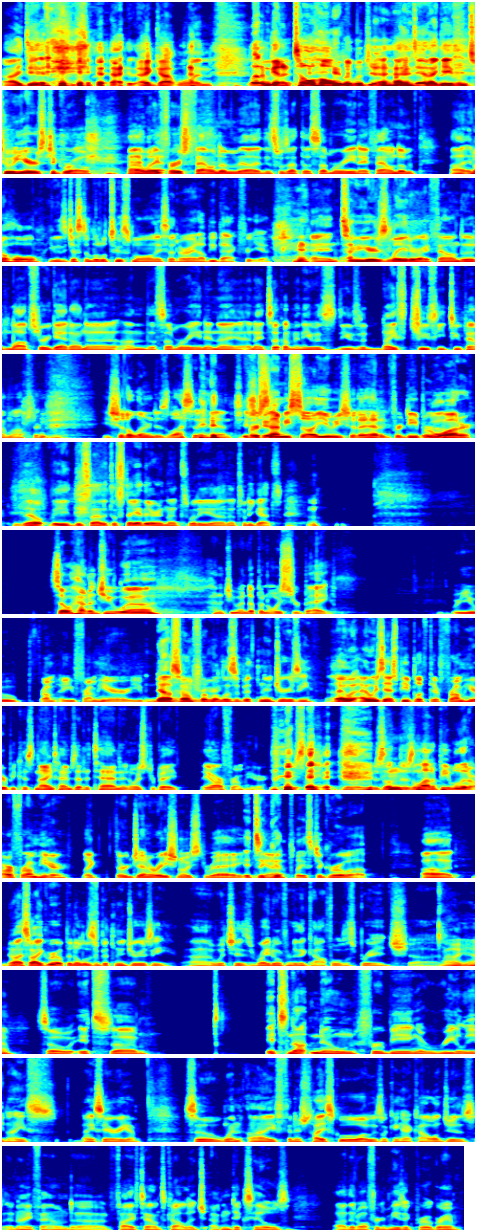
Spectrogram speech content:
I did. I, I got one. Let them get a toehold, would you? I did. I gave him two years to grow. Uh, when I first found him, uh, this was at the submarine. I found him uh, in a hole. He was just a little too small, and I said, "All right, I'll be back for you." And two years later, I found a lobster again on a on the submarine, and I and I took him, and he was he was a nice, juicy two pound lobster. He should have learned his lesson, man. First time he saw you, he should have headed for deeper Well, water. Nope, he decided to stay there, and that's what he uh, that's what he gets. So how did you uh, how did you end up in Oyster Bay? Were you from? Are you from here? You No, so I'm from here? Elizabeth, New Jersey. Uh, I, I always ask people if they're from here because nine times out of ten in Oyster Bay they are from here. There's, there's, a, there's a lot of people that are from here, like third generation Oyster Bay. it's a you good place to grow up. Uh, no, so I grew up in Elizabeth, New Jersey, uh, which is right over the Goethals Bridge. Uh, Oh yeah, So it's um, it's not known for being a really nice nice area. So when I finished high school, I was looking at colleges, and I found uh, Five Towns College out in Dix Hills uh, that offered a music program.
